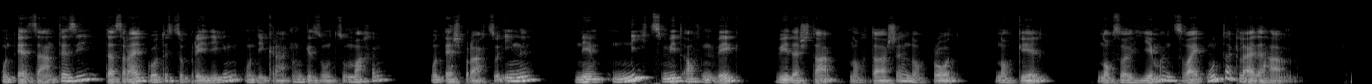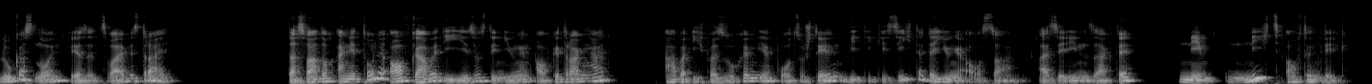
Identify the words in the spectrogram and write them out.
Und er sandte sie, das Reich Gottes zu predigen und die Kranken gesund zu machen. Und er sprach zu ihnen, nehmt nichts mit auf den Weg, weder Stab, noch Tasche, noch Brot, noch Geld, noch soll jemand zwei Unterkleider haben. Lukas 9, Verse 2 bis 3. Das war doch eine tolle Aufgabe, die Jesus den Jüngern aufgetragen hat, aber ich versuche mir vorzustellen, wie die Gesichter der Jünger aussahen, als er ihnen sagte, nehmt nichts auf den Weg.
